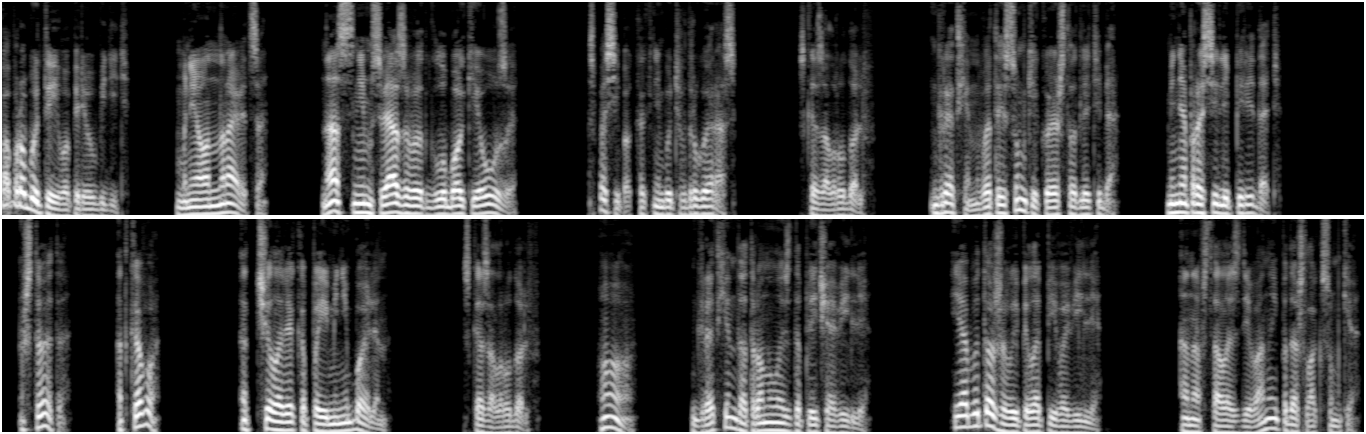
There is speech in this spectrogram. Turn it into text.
Попробуй ты его переубедить. Мне он нравится. Нас с ним связывают глубокие узы. «Спасибо, как-нибудь в другой раз», — сказал Рудольф. «Гретхен, в этой сумке кое-что для тебя. Меня просили передать». «Что это? От кого?» «От человека по имени Бойлен», — сказал Рудольф. «О!» — Гретхен дотронулась до плеча Вилли. «Я бы тоже выпила пиво, Вилли». Она встала с дивана и подошла к сумке.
